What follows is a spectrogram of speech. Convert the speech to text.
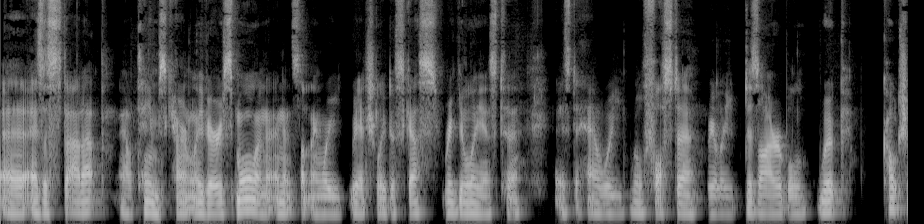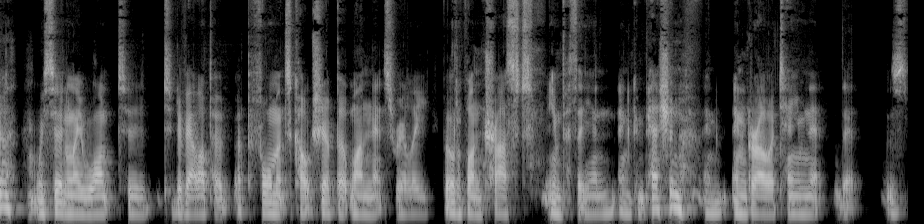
Uh, as a startup, our team's currently very small, and, and, it's something we, we actually discuss regularly as to as to how we will foster really desirable work culture. We certainly want to to develop a, a, performance culture, but one that's really built upon trust, empathy, and, and compassion, and, and grow a team that that is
